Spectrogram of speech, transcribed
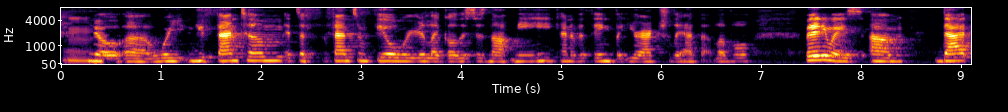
mm. you know, uh, where you, you phantom, it's a phantom feel where you're like, oh, this is not me, kind of a thing, but you're actually at that level. But anyways, um, that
